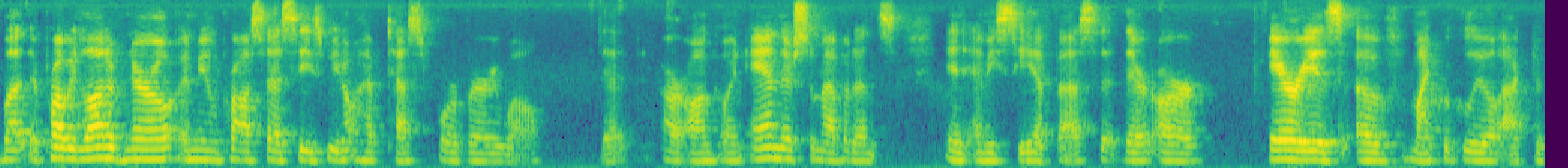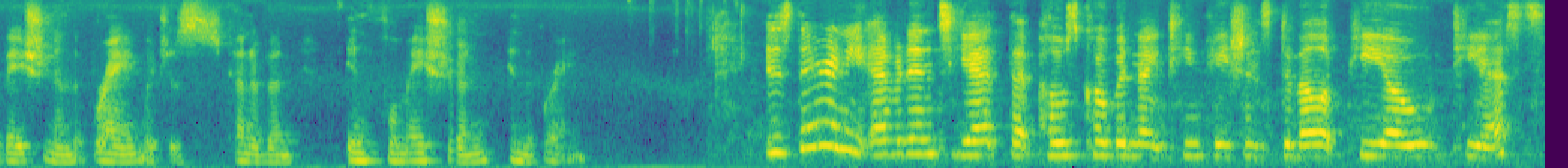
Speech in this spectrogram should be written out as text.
but there are probably a lot of neuroimmune processes we don't have tests for very well that are ongoing. And there's some evidence in ME/CFS that there are areas of microglial activation in the brain, which is kind of an inflammation in the brain. Is there any evidence yet that post COVID 19 patients develop POTS?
